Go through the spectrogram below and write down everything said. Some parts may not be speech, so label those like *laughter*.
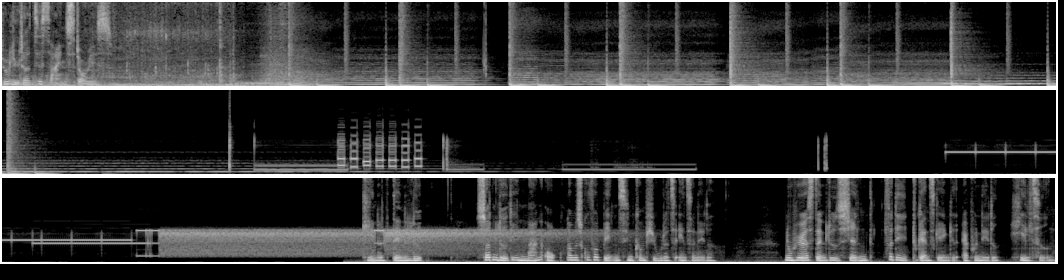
Du lytter til Science Stories. Kender du denne lyd? Sådan lød det i mange år, når man skulle forbinde sin computer til internettet. Nu høres den lyd sjældent, fordi du ganske enkelt er på nettet hele tiden.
